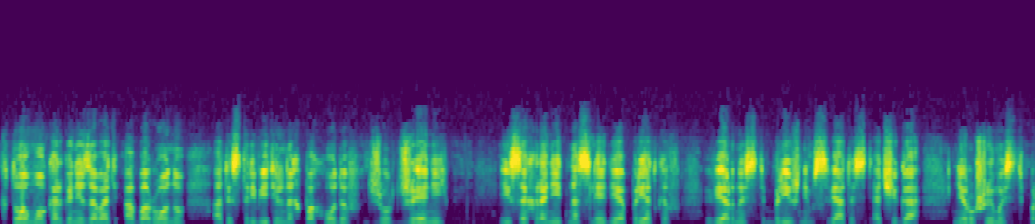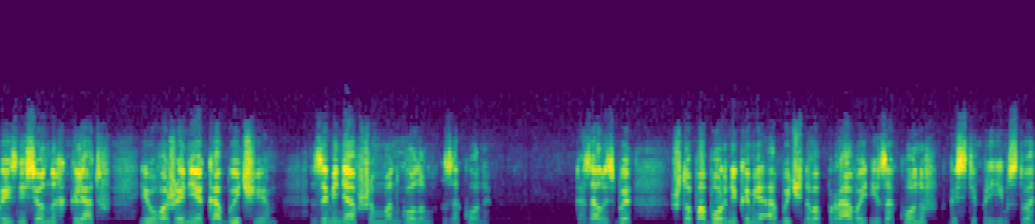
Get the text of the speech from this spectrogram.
Кто мог организовать оборону от истребительных походов джурджений и сохранить наследие предков, верность ближним, святость очага, нерушимость произнесенных клятв и уважение к обычаям, заменявшим монголам законы? Казалось бы, что поборниками обычного права и законов гостеприимства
